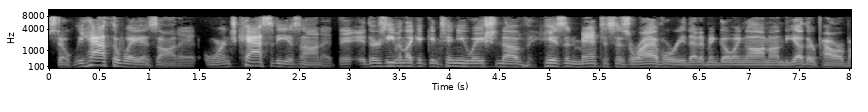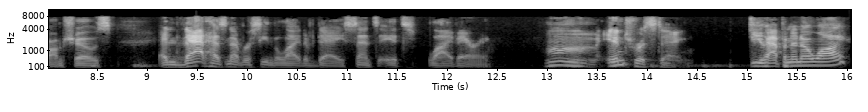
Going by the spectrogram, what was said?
Stokely Hathaway is on it, Orange Cassidy is on it. There's even like a continuation of his and Mantis's rivalry that had been going on on the other Powerbomb shows, and that has never seen the light of day since its live airing. Hmm, interesting. Do you happen to know why?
